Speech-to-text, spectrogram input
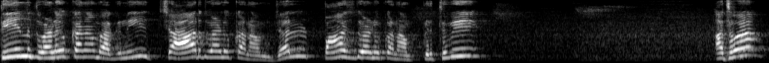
तीन द्वैणु का नाम अग्नि, चार द्वैणु का नाम जल, पाँच द्वैणु का नाम पृथ्वी, अथवा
